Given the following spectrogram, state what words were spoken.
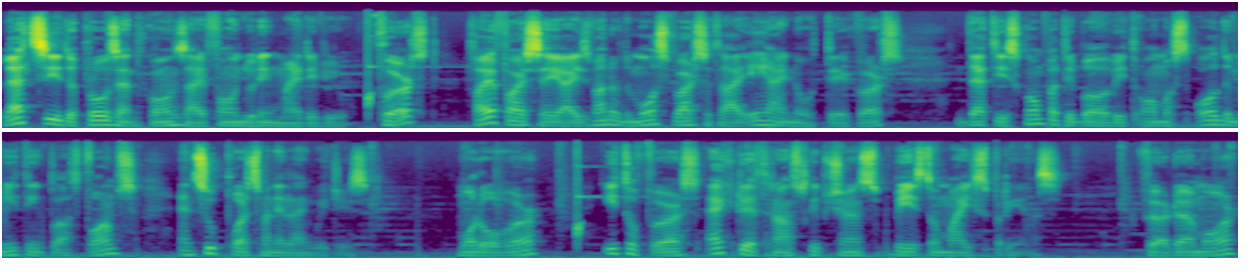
Let's see the pros and cons I found during my review. First, Fireflies AI is one of the most versatile AI note takers that is compatible with almost all the meeting platforms and supports many languages. Moreover, it offers accurate transcriptions based on my experience. Furthermore,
